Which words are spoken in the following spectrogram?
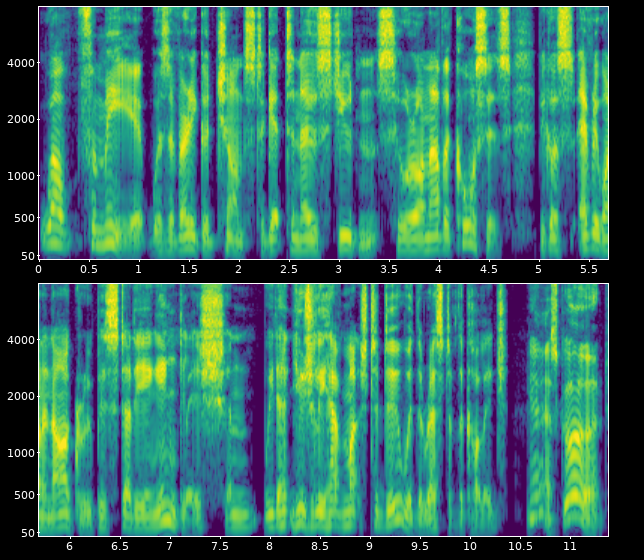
Well, for me, it was a very good chance to get to know students who are on other courses, because everyone in our group is studying English, and we don't usually have much to do with the rest of the college. Yes, good.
